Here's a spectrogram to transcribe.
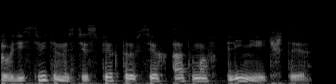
В действительности спектры всех атомов линейчатые.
